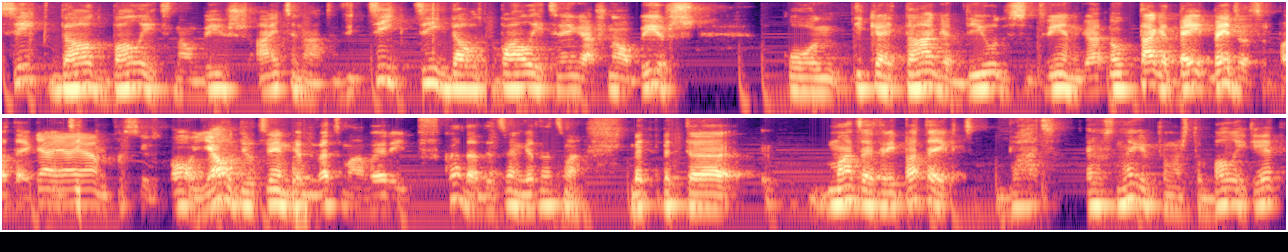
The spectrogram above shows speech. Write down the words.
Cik daudz balīdzes nav bijušas aicināti, cik, cik daudz balīdzes vienkārši nav bijušas. Un tikai tagad, 21 gadu, nu, tagad beid, beidzot var pateikt, jā, jā, jā. cik tas ir. Oh, jau 21 gadu vecumā, vai arī pf, kādā 21 gadu vecumā. Bet, bet uh, mācīt arī pateikt, bāc, es negribu tomēr to balīt iet.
